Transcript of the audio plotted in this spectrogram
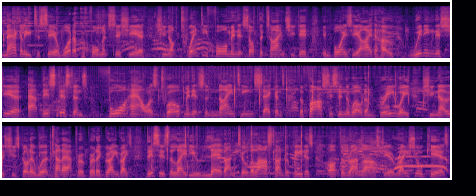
Magali Tisseyre, what a performance this year. She knocked 24 minutes off the time she did in Boise, Idaho, winning this year at this distance 4 hours, 12 minutes and 19 seconds, the fastest in the world. And Bree Wee, she knows she's got her work cut out for her, but a great race. This is the lady who led until the last 100 metres of the run last year. Rachel Kears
